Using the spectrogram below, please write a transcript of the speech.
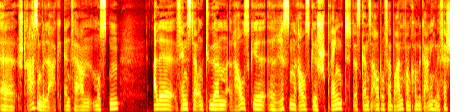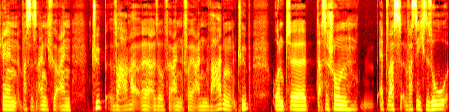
äh, Straßenbelag entfernen mussten alle Fenster und Türen rausgerissen, rausgesprengt, das ganze Auto verbrannt. Man konnte gar nicht mehr feststellen, was es eigentlich für ein Typ war, äh, also für einen, für einen Wagentyp. Und äh, das ist schon etwas, was sich so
